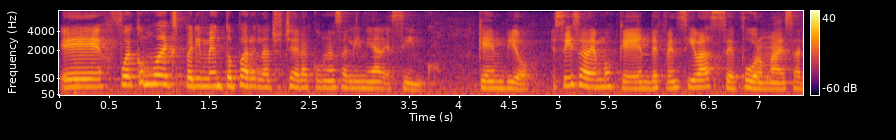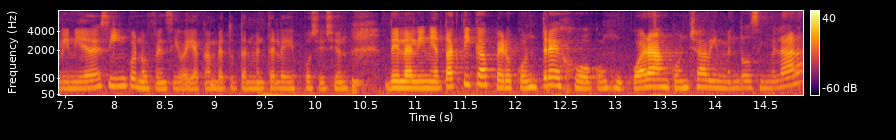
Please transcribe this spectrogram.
eh, fue como de experimento para la chuchera con esa línea de 5 que envió. Sí sabemos que en defensiva se forma esa línea de 5, en ofensiva ya cambia totalmente la disposición de la línea táctica, pero con Trejo, con Jucuarán, con Xavi, Mendoza y Melara,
